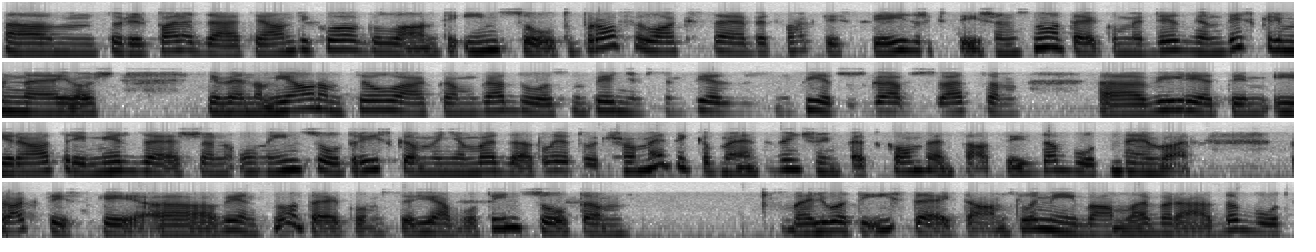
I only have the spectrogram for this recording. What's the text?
Um, tur ir paredzēti antikoagulanti insultu profilaksē, bet faktiski tie izrakstīšanas noteikumi ir diezgan diskriminējoši. Ja vienam jaunam cilvēkam gados, nu, pieņemsim 55 gadus vecam uh, vīrietim, ir ātrī mirdzēšana un insulta riskam, viņam vajadzētu lietot šo medikamentu, viņš viņu pēc kompensācijas dabūt nevar. Praktiski uh, viens noteikums ir jābūt insultam vai ļoti izteiktām slimībām, lai varētu dabūt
